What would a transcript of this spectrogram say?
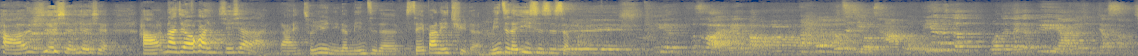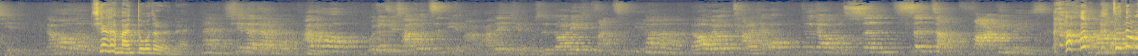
好，谢谢谢谢。好，那就换接下来来纯玉，你的名字的谁帮你取的？名字的意思是什么？因为不知道哎，因为爸爸妈妈，我自己有查过，因为那个我的那个玉啊，就是比较少见。然后呢，现在还蛮多的人呢。嗯，现在在多。啊，然后我就去查那个字典嘛，反正以前不是都要练习翻字典。然后我又查了一下，哦，这个叫什么生生长发育的意思。真的吗？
